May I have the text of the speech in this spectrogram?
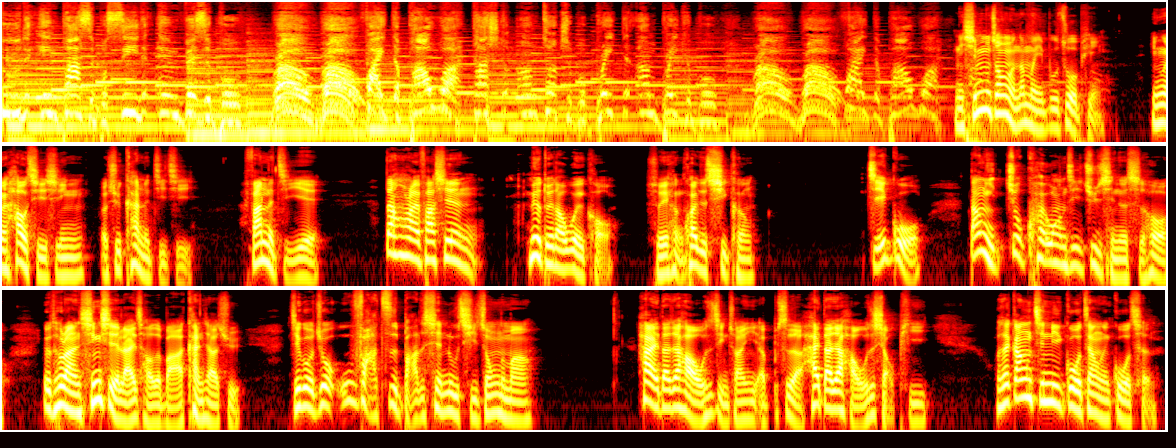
Do the impossible, see the invisible. Roll, roll, fight the power, touch the untouchable, break the unbreakable. Roll, roll, fight the power. 你心目中有那么一部作品，因为好奇心而去看了几集，翻了几页，但后来发现没有对到胃口，所以很快就弃坑。结果，当你就快忘记剧情的时候，又突然心血来潮的把它看下去，结果就无法自拔的陷入其中了吗？嗨，大家好，我是景川一，呃，不是啊，嗨，大家好，我是小 P，我才刚经历过这样的过程。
